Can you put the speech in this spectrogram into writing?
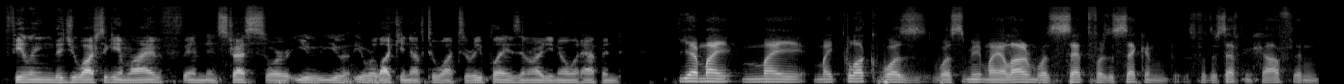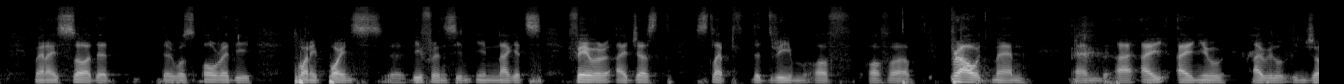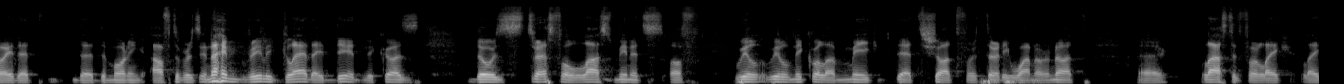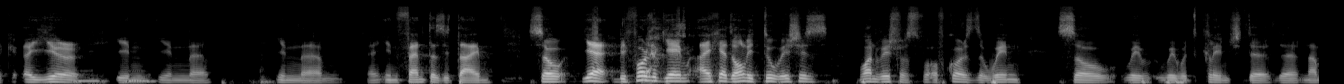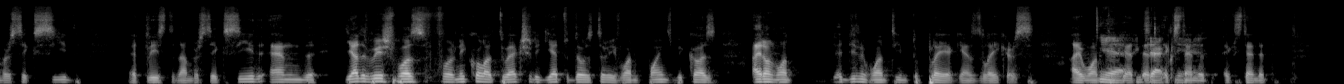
feeling? Did you watch the game live and, and stress, or you you you were lucky enough to watch the replays and already know what happened? Yeah my my my clock was was my alarm was set for the second for the second half. And when i saw that there was already 20 points uh, difference in in nuggets favor i just slept the dream of of a proud man. And i i, I knew i will enjoy that the the morning afterwards. And i'm really glad i did because those stressful last minutes of will will Nikola make that shot for 31 or not? Uh, lasted for like like a year in in uh, in um, in fantasy time. So yeah, before the game, I had only two wishes. One wish was, of course, the win, so we we would clinch the the number six seed, at least the number six seed. And the other wish was for Nikola to actually get to those 31 points because I don't want I didn't want him to play against the Lakers. I want yeah, to get exactly, that extended yeah. extended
